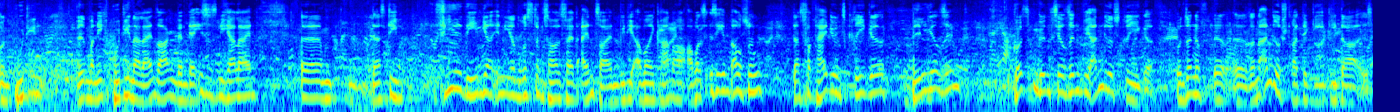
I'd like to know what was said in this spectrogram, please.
und Putin, will man nicht Putin allein sagen, denn der ist es nicht allein, ähm, dass die viel weniger in ihren Rüstungshaushalt einzahlen wie die Amerikaner. Aber es ist eben auch so, dass Verteidigungskriege billiger sind, kostengünstiger sind wie Angriffskriege. Und so eine, äh, äh, so eine Angriffsstrategie, die da ist,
